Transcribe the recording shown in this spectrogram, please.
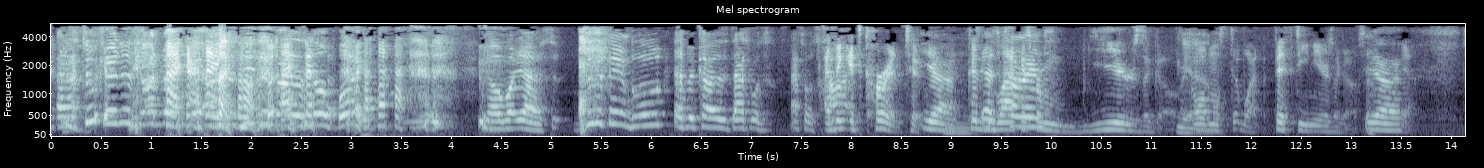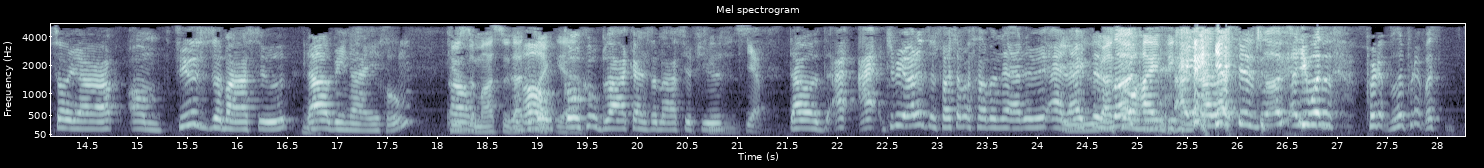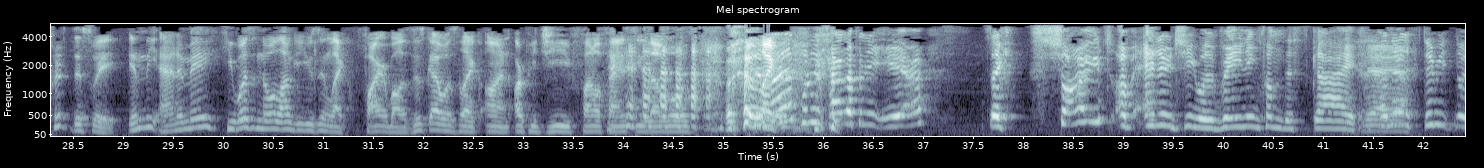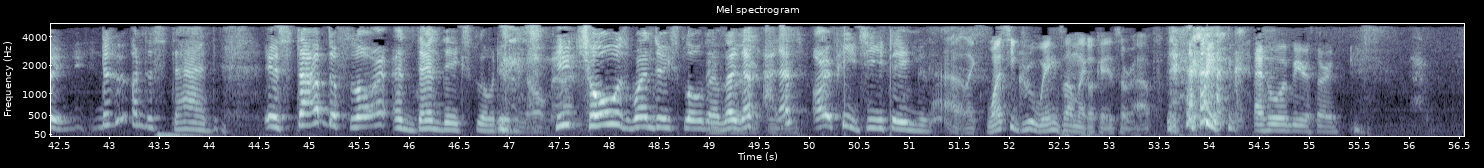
And two characters gone back there. There's no point. No, but yeah, so, do the same blue. That's because that's what's that's what's hot. I think it's current too. yeah Because It's black is from years ago, like Yeah. almost what, 15 years ago. So, Yeah. So yeah, um, fuse Zamasu. That would be nice. Whom? fuse Um, Zamasu. That's Oh. like yeah. Goku Black and Zamasu fuse. Fuse. Yeah. That was I, I. To be honest, the first time I saw him in the anime, I You liked his got look. so hyped I, I liked his look. And he was put it, put it put it this way in the anime he was no longer using like fireballs this guy was like on rpg final fantasy levels The man put his hand up in the air. It's like shards of energy was raining from the sky, Yeah, and then yeah. they, no, you don't understand. It stabbed the floor and then they exploded. he chose when to explode them. Like that's Exactly. that's RPG things. yeah, like once he grew wings i'm like okay it's a wrap and who would be your third?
